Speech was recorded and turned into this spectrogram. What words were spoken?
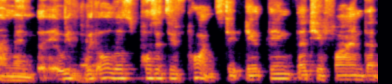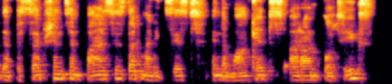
I mean, with with all those positive points, do, do you think that you find that the perceptions and biases that might exist in the market around boutiques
